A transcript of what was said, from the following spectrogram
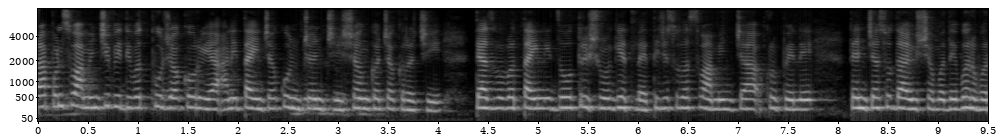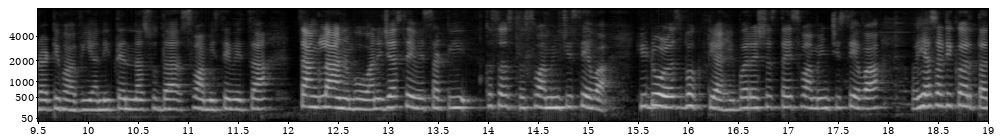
आपण स्वामींची विधिवत पूजा करूया आणि ताईंच्या कुंचनची शंखचक्रची. त्याचबरोबर ताईंनी जो त्रिशूळ घेतलाय तिची सुद्धा स्वामींच्या कृपेने त्यांच्यासुद्धा आयुष्यामध्ये भरभराटी व्हावी आणि त्यांनासुद्धा स्वामी सेवेचा चांगला अनुभव आणि ज्या सेवेसाठी कसं असतं स्वामींची सेवा ही डोळस भक्ती आहे. बऱ्याचशाच ताई स्वामींची सेवा ह्यासाठी करतात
